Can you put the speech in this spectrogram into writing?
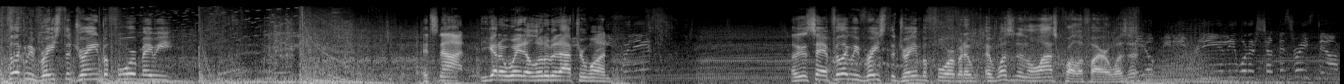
I feel like we've raced the drain before. Maybe. It's not. You gotta wait a little bit after one. For this? I was gonna say, I feel like we've raced the drain before, but it, it wasn't in the last qualifier, was it? LPD really want to shut this race down.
